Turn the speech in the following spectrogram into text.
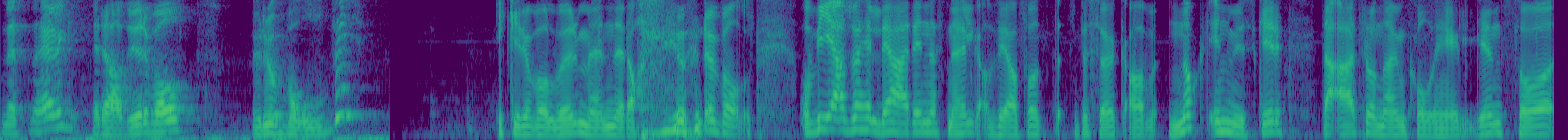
Nesten helg. Radio Revolt. Revolver? Ikke Revolver, men Radio Revolt. Og vi er så heldige her i nesten helg at vi har fått besøk av nok en musiker. Det er Trondheim Calling-helgen, så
